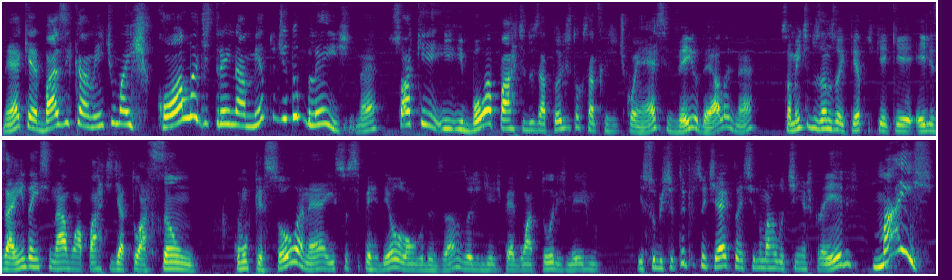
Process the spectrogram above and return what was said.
né? Que é basicamente uma escola de treinamento de dublês, né? Só que, e, e boa parte dos atores de Tokusatsu que a gente conhece veio delas, né? Somente dos anos 80, que, que eles ainda ensinavam a parte de atuação como pessoa, né? Isso se perdeu ao longo dos anos. Hoje em dia a gente pega um atores mesmo e substitui pro Switch Actor, ensina umas lutinhas pra eles. Mas,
